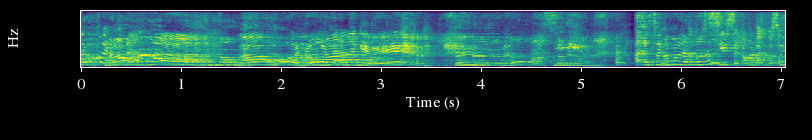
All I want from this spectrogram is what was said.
¡No para nada! no, no, no, nada que ver. No, sí. Ah, ¿sacamos las cosas? Sí, sacamos las cosas.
